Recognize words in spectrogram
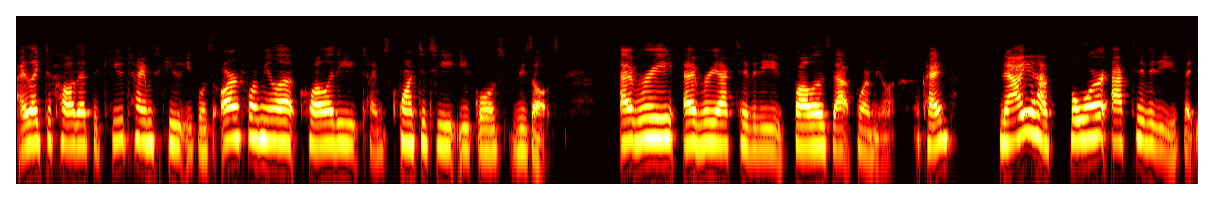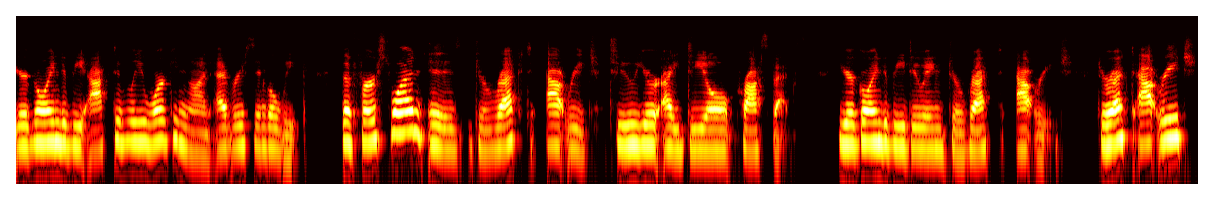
I like to call that the Q times Q equals R formula, quality times quantity equals results. Every every activity follows that formula, okay? Now you have four activities that you're going to be actively working on every single week. The first one is direct outreach to your ideal prospects. You're going to be doing direct outreach. Direct outreach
